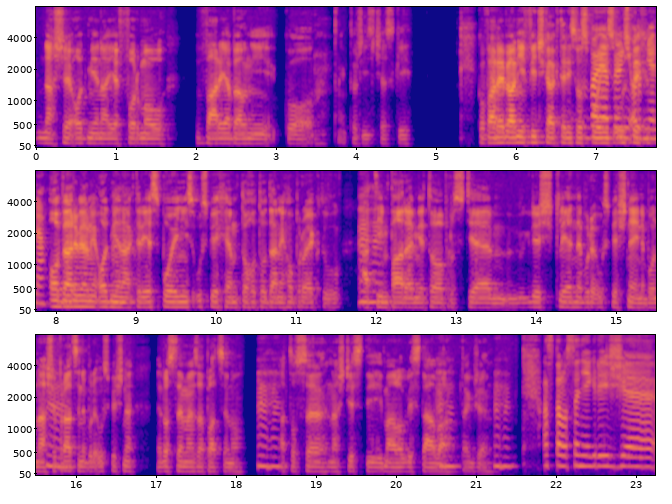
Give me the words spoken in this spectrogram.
naše odměna je formou variabilní, jako, jak to říct česky, jako variabilní fička, které jsou spojení s úspěchem. odměna. O variabilní odměna, Mhm. který je spojený s úspěchem tohoto daného projektu. A Mhm. tím pádem je to prostě, když klient nebude úspěšný nebo naše Mhm. práce nebude úspěšná, nedostaneme zaplaceno. Mhm. A to se naštěstí málo kdy stává, Mhm. takže Mhm. A stalo se někdy, že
